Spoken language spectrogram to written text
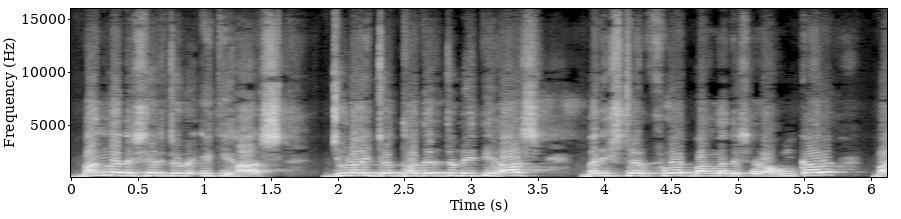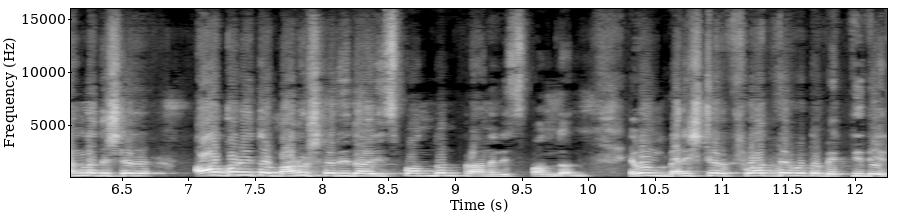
বাংলাদেশের জন্য ইতিহাস, জুলাই যোদ্ধাদের জন্য ইতিহাস, ব্যারিস্টার ফুয়াদ বাংলাদেশের অহংকার, বাংলাদেশের অগণিত মানুষের হৃদয়ের স্পন্দন, প্রাণের স্পন্দন। এবং ব্যারিস্টার ফুয়াদদের মতো ব্যক্তিদের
